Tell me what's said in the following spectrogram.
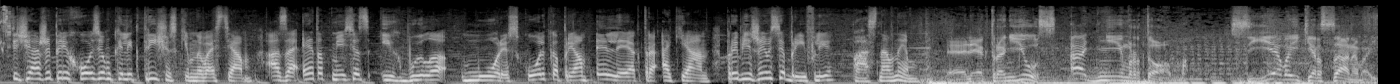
Сейчас же переходим к электрическим новостям. А за этот месяц их было море. Сколько прям электроокеан. Пробежимся брифли по основным. Электроньюз одним ртом Евой Кирсановой.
